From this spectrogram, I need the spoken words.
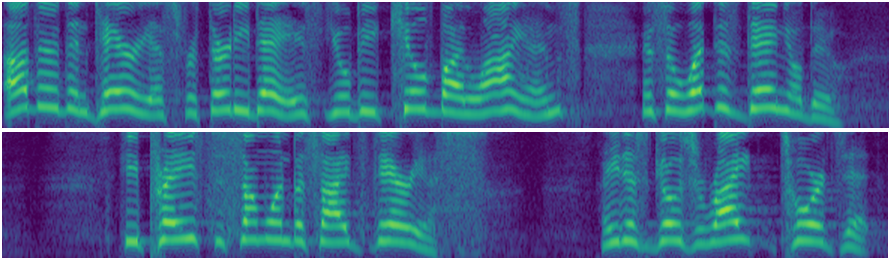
other than Darius for 30 days, you'll be killed by lions. And so what does Daniel do? he prays to someone besides Darius. He just goes right towards it.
